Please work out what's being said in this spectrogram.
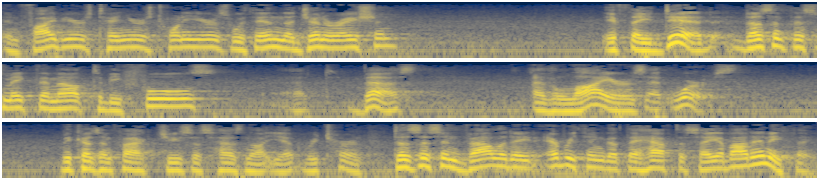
in five years, ten years, twenty years, within the generation? If they did, doesn't this make them out to be fools at best and liars at worst? Because in fact Jesus has not yet returned. Does this invalidate everything that they have to say about anything?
